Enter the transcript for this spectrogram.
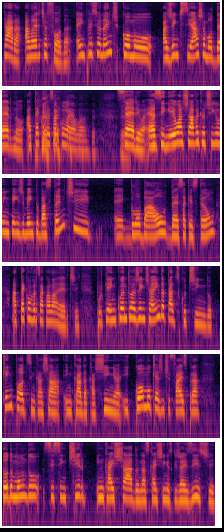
Cara, a Laerte é foda. É impressionante como a gente se acha moderno até conversar com ela. É. Sério, é assim, eu achava que eu tinha um entendimento bastante é, global dessa questão até conversar com a Laerte. Porque enquanto a gente ainda está discutindo quem pode se encaixar em cada caixinha e como que a gente faz para todo mundo se sentir encaixado nas caixinhas que já existe,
